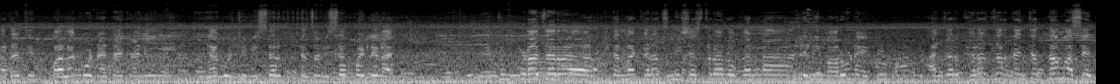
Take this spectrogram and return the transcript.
कदाचित बालाकोट अटॅक आणि या गोष्टी विसर त्याचा विसर पडलेला आहे. इथून पुढं जर त्यांना खरंच निशस्त्र लोकांना त्यांनी मारू नये आणि जर खरंच जर त्यांच्यात दम असेल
